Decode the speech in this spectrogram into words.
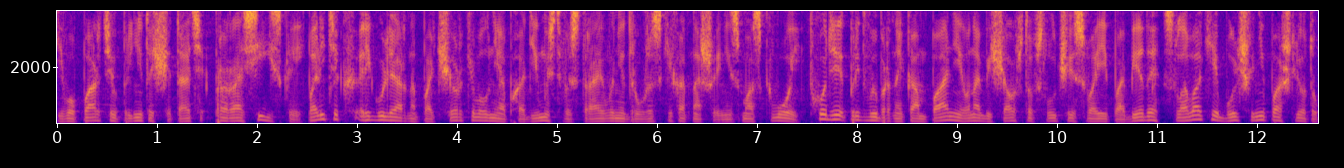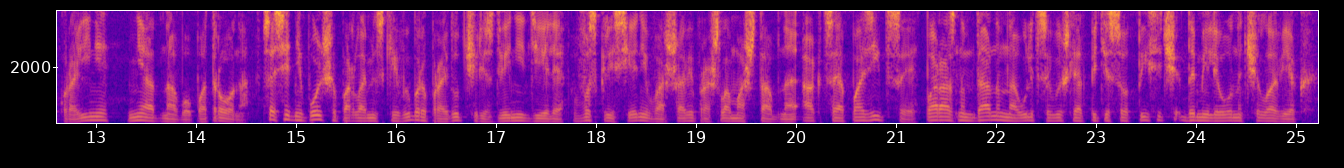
Его партию принято считать пророссийской. Политик регулярно подчеркивал необходимость выстраивания дружеских отношений с Москвой. В ходе предвыборной кампании он обещал, что в случае своей победы Словакия больше не пошлет Украине ни одного патрона. В соседней Польше парламентские выборы пройдут через две недели. В воскресенье в Варшаве прошла масштабная акция оппозиции. По разным данным, на улице улицы вышли от 500 тысяч до миллиона человек.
